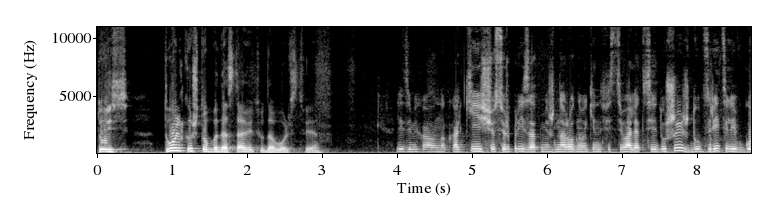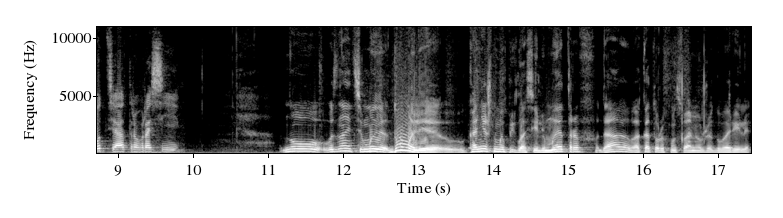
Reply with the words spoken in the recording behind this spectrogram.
То есть только чтобы доставить удовольствие. Лидия Михайловна, какие еще сюрпризы от Международного кинофестиваля от всей души ждут зрителей в год театра в России? Ну, вы знаете, мы думали, конечно, мы пригласили метров, да, о которых мы с вами уже говорили,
